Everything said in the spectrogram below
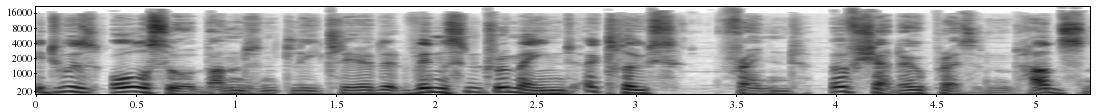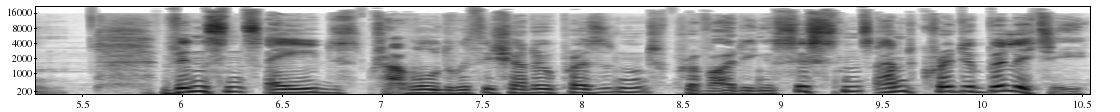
It was also abundantly clear that Vincent remained a close friend of Shadow President Hudson. Vincent's aides travelled with the Shadow President, providing assistance and credibility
